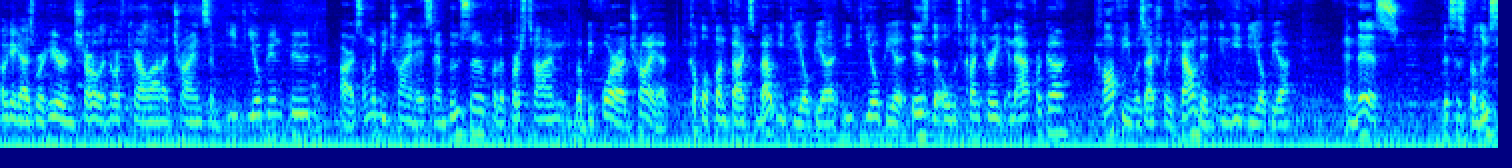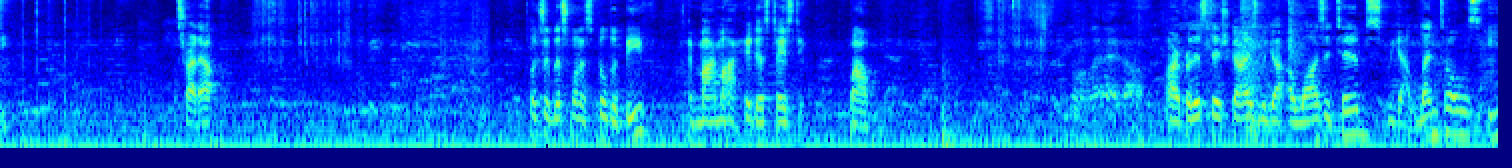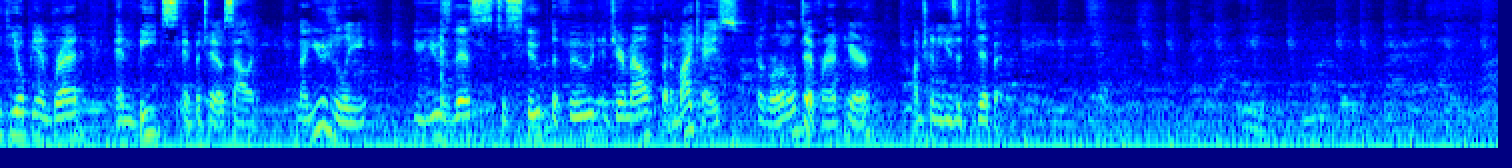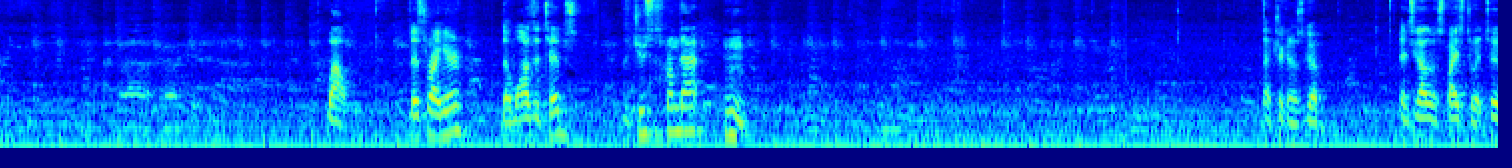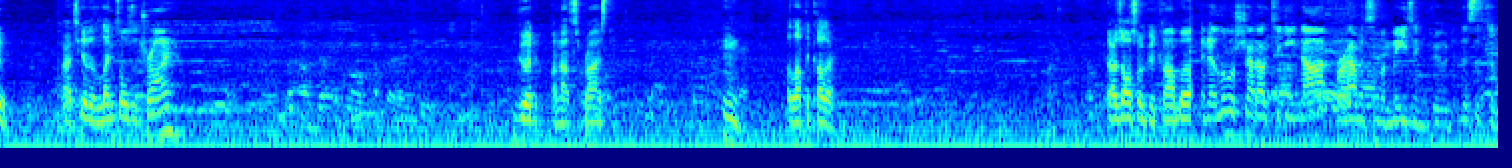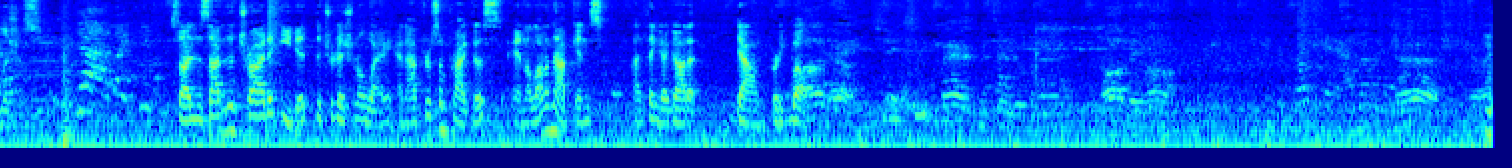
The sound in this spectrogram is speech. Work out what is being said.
Okay guys, we're here in Charlotte, North Carolina trying some Ethiopian food. All right, so I'm gonna be trying a sambusa for the first time, but before I try it, a couple of fun facts about Ethiopia. Ethiopia is the oldest country in Africa. Coffee was actually founded in Ethiopia. And this, this is for Lucy. Let's try it out. Looks like this one is filled with beef, and my, my, it is tasty. Wow. All right, for this dish, guys, we got awazi tibs, we got lentils, Ethiopian bread, and beets and potato salad. Now, usually you use this to scoop the food into your mouth, but in my case, because we're a little different here, I'm just gonna use it to dip it. Wow, this right here, the awazi tibs, the juices from that, mmm. That chicken is good. It's got a little spice to it too. All right, let's give the lentils a try. Good, I'm not surprised. Mm, I love the color. That was also a good combo. And a little shout out to Enot for having some amazing food. This is delicious. So I decided to try to eat it the traditional way, and after some practice and a lot of napkins, I think I got it down pretty well.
